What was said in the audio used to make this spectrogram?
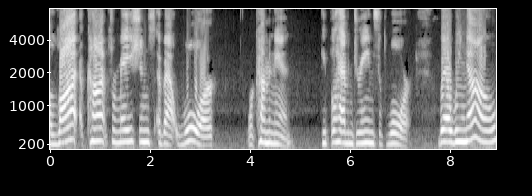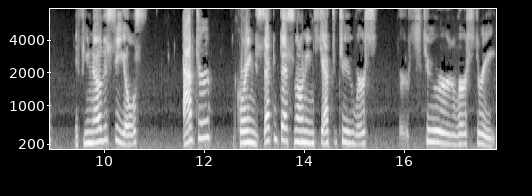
a lot of confirmations about war were coming in. People having dreams of war. Well, we know, if you know the seals, after, according to Second Thessalonians chapter 2, verse, verse 2 or verse 3,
